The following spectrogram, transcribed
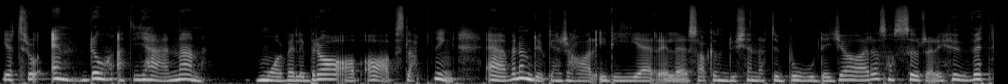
jag tror ändå att hjärnan mår väldigt bra av avslappning. Även om du kanske har idéer eller saker som du känner att du borde göra som surrar i huvudet.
